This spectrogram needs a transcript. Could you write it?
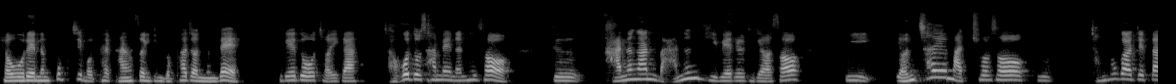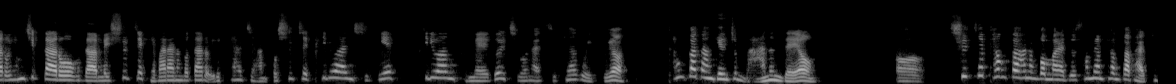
겨울에는 뽑지 못할 가능성이 좀 높아졌는데 그래도 저희가 적어도 3회는 해서 그 가능한 많은 기회를 들여서 이 연차에 맞춰서 그 정부 과제 따로 형식 따로 그다음에 실제 개발하는 거 따로 이렇게 하지 않고 실제 필요한 시기에 필요한 금액을 지원할 수 있게 하고 있고요. 평가 단계는 좀 많은데요. 어, 실제 평가하는 것만 해도 서면 평가, 발표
